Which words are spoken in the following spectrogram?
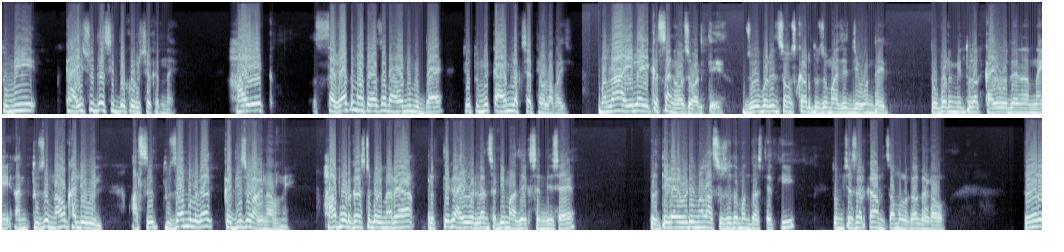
तुम्ही काही सुद्धा सिद्ध करू शकत नाही. हा एक सगळ्यात महत्त्वाचा भावना मुद्दा आहे तो तुम्ही कायम लक्षात ठेवला पाहिजे. मला आईला एकच सांगावंसं वाटते जोपर्यंत संस्कार तुझं माझे जिवंत आहेत तोपर्यंत मी तुला काही होऊ देणार नाही आणि तुझं नाव खाली होईल असं तुझा मुलगा कधीच वागणार नाही. हा पॉडकास्ट बघणाऱ्या प्रत्येक आई वडिलांसाठी माझा एक संदेश आहे. प्रत्येक आई वडील मला असं सुद्धा म्हणत असतात की तुमच्यासारखा आमचा मुलगा घडावा. तर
